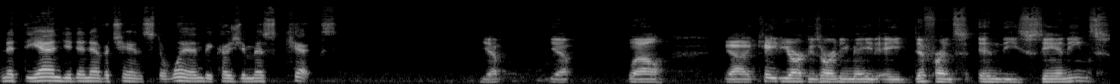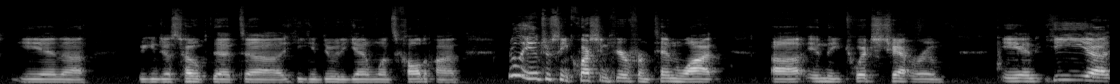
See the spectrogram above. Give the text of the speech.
And at the end, you didn't have a chance to win because you missed kicks. Yep. Yep. Well, yeah, Cade York has already made a difference in these standings. And uh, we can just hope that uh, he can do it again once called upon. Really interesting question here from 10 Watt uh, in the Twitch chat room and he uh,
